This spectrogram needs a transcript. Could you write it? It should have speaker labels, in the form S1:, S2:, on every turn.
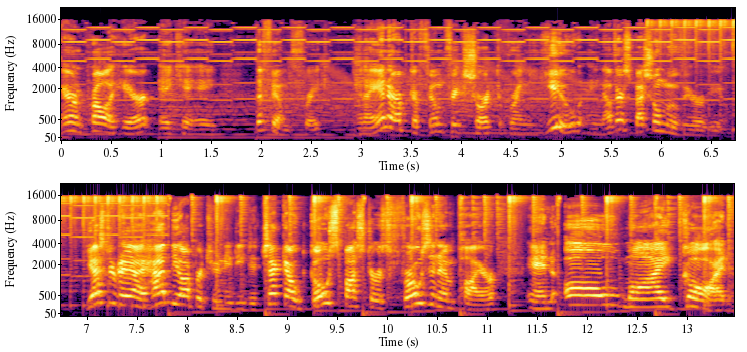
S1: Aaron Perala here, aka The Film Freak, and I interrupt a Film Freak short to bring you another special movie review. Yesterday I had the opportunity to check out Ghostbusters Frozen Empire, and oh my god,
